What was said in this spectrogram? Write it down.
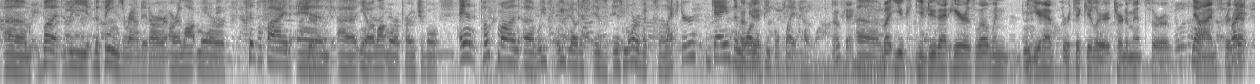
Um, but the the themes around it are, are a lot more simplified and uh, you know a lot more approachable. And Pokemon, uh, we've we've noticed is is more of a collector game than one that people play a whole lot. Okay. Um, but you you do that here as well. When do you have particular tournaments or Now, times for right, that?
